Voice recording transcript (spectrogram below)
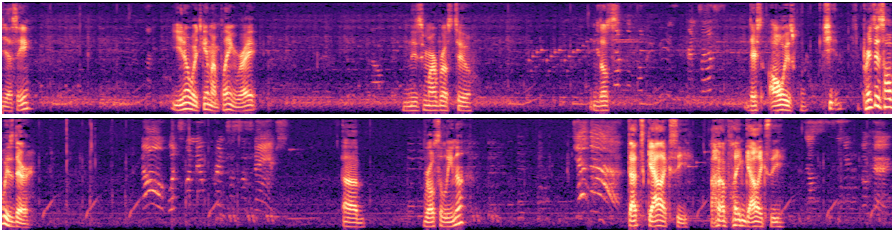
Jesse? You know which game I'm playing, right? New Super Mario Bros. 2. Those, there's always, she, Princess is always there. No, what's the new princess's name? Uh, Rosalina? Yeah! That's Galaxy. I'm playing Galaxy. Okay.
